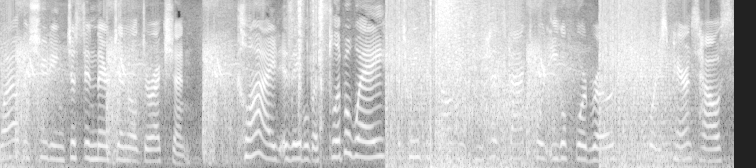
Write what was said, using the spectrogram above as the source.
wildly shooting just in their general direction. Clyde is able to slip away between some houses. He heads back toward Eagle Ford Road, toward his parents' house.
